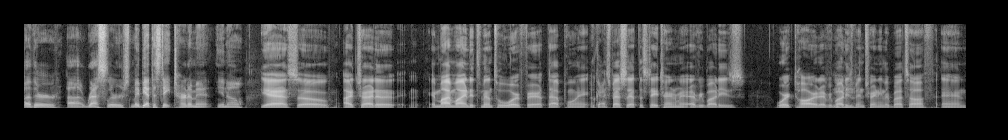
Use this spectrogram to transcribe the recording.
other uh wrestlers maybe at the state tournament, you know? Yeah, so I try to in my mind it's mental warfare at that point. Okay. Especially at the state tournament. Everybody's worked hard, Everybody's Mhm. been training their butts off and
